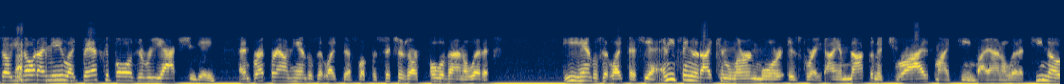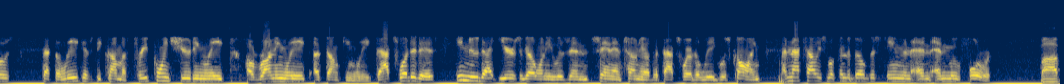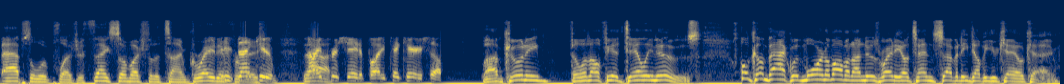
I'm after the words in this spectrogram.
so you know what I mean? Like basketball is a reaction game, and Brett Brown handles it like this. Look, the Sixers are full of analytics. He handles it like this. Yeah, anything that I can learn more is great. I am not going to drive my team by analytics. He knows that the league has become a three point shooting league, a running league, a dunking league. That's what it is. He knew that years ago when he was in San Antonio that that's where the league was going, and that's how he's looking to build this team and, and, and move forward. Bob, absolute pleasure. Thanks so much for the time. Great information. Thank you. Nah. I appreciate it, buddy. Take care of yourself. Bob Cooney, Philadelphia Daily News. We'll come back with more in a moment on News Radio 1070 WKOK.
